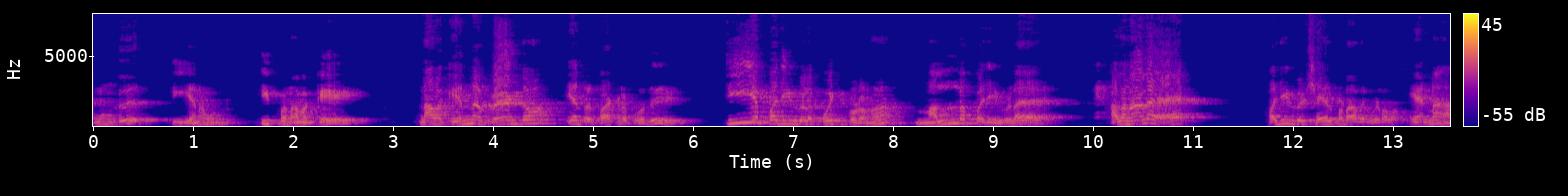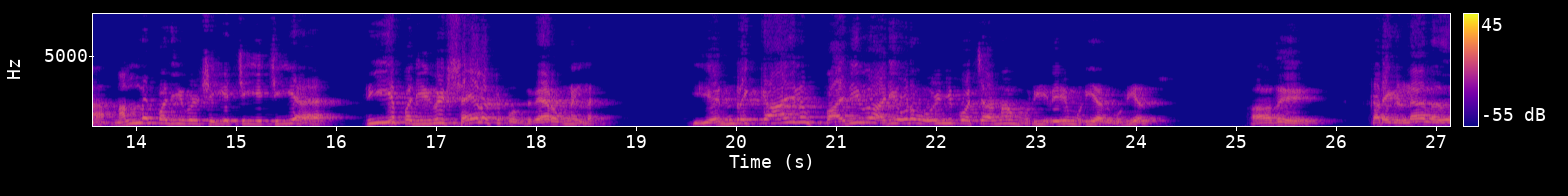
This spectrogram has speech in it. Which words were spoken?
உண்டு தீயன உண்டு. இப்ப நமக்கு நமக்கு என்ன வேண்டும் என்று பார்க்கிற போது தீய பதிவுகளை போக்கிக் கொள்ளணும் நல்ல பதிவுகளை. அதனால பதிவுகள் செயல்படாத விடலாம் ஏன்னா நல்ல பதிவுகள் செய்ய செய்ய செய்ய தீய பதிவுகள் செயலற்று போகுது வேற ஒண்ணும் இல்லை. என்றைக்காயிலும் பதிவு அடியோட ஒழிஞ்சு போச்சான்னா முடியவே முடியாது முடியாது. அது கடைகளில் அல்லது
